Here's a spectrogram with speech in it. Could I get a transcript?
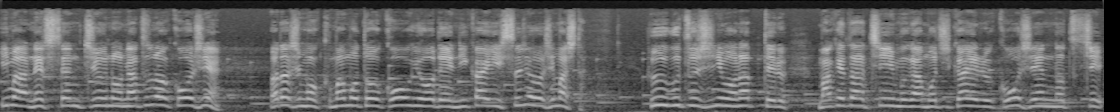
今熱戦中の夏の甲子園私も熊本工業で2回出場しました。風物詩にもなっている負けたチームが持ち帰る甲子園の土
